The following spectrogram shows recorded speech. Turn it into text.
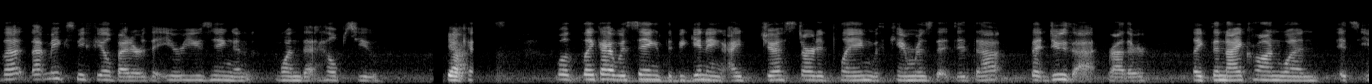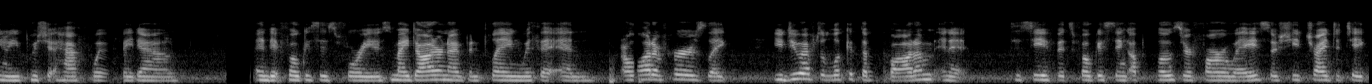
that that makes me feel better that you're using an one that helps you. Yeah. Because, well, like I was saying at the beginning, I just started playing with cameras that did that, that do that rather. Like the Nikon one, it's you know you push it halfway down, and it focuses for you. So my daughter and I've been playing with it, and a lot of hers like you do have to look at the bottom in it to see if it's focusing up close or far away. So she tried to take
